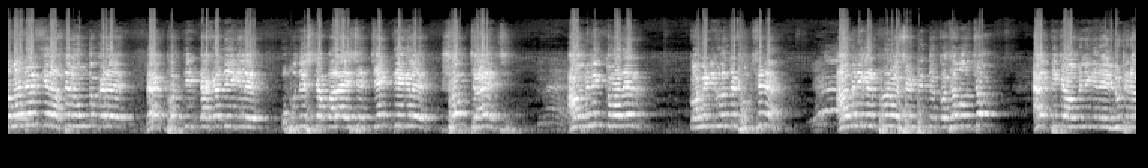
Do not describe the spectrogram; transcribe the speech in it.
তোমাদেরকে রাতের অন্ধকারে ব্যাগ ভর্তি টাকা দিয়ে গেলে উপদেষ্টা পাড়া এসে চেক দিয়ে গেলে সব জায়েজ। আওয়ামী লীগ তোমাদের কমিটিগুলোতে ঢুকছে না? আওয়ামী লীগের প্রবাসের বিরুদ্ধে কথা বলছো? একদিকে আওয়ামী লীগের এই লুটেরা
